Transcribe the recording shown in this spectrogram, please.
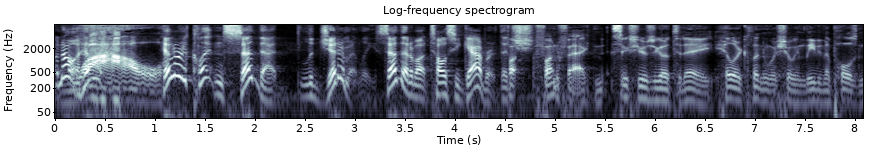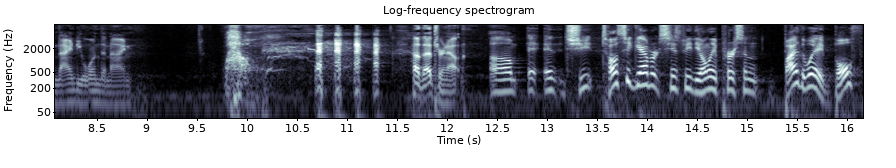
No, Hillary- Wow. Hillary Clinton said that legitimately. Said that about Tulsi Gabbard. That Fu- she, Fun fact: Six years ago today, Hillary Clinton was showing leading the polls ninety-one to nine. wow. How'd that turn out? Um, and- and she Tulsi Gabbard seems to be the only person, by the way, both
